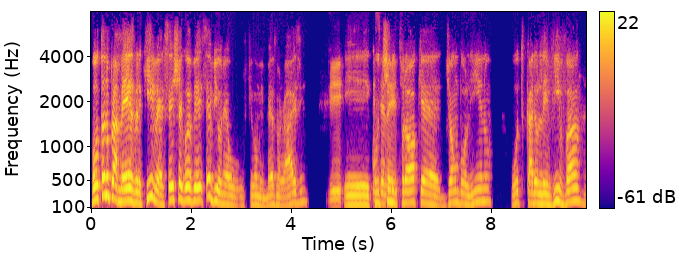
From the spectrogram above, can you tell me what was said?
voltando para Mesmer aqui, velho, você chegou a ver, você viu, né, o, o filme Mesmerizing? Vi. E com Excelente. o time pro que é John Bolino, o outro cara é o Levi Van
